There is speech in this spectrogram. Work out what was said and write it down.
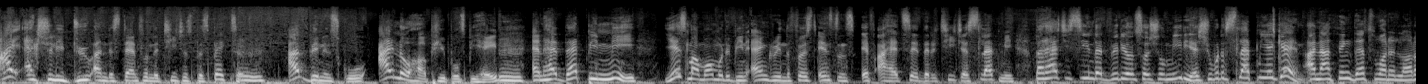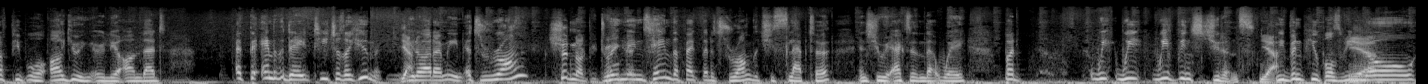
I actually do understand from the teacher's perspective. Mm. I've been in school. I know how pupils behave. Mm. And had that been me, yes, my mom would have been angry in the first instance if I had said that a teacher slapped me. But had she seen that video on social media, she would have slapped me again. And I think that's what a lot of people were arguing earlier on that at the end of the day, teachers are human. Yeah. You know what I mean? It's wrong. Should not be We'll doing it. maintain the fact that it's wrong that she slapped her and she reacted in that way. But we, we, we've been students. Yeah. We've been pupils. We Yeah. know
